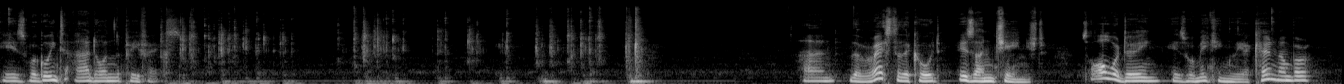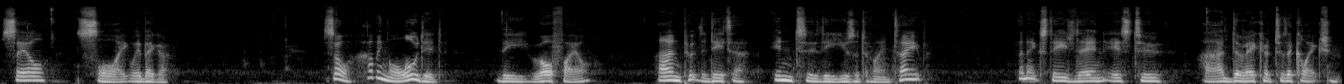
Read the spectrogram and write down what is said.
is we're going to add on the prefix. And the rest of the code is unchanged. So all we're doing is we're making the account number cell slightly bigger. So having loaded the raw file and put the data into the user-defined type, the next stage then is to add the record to the collection.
